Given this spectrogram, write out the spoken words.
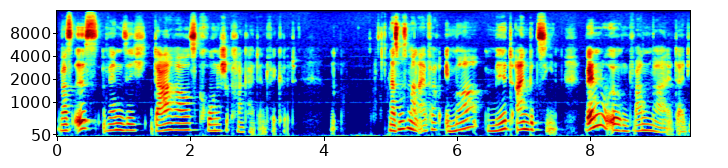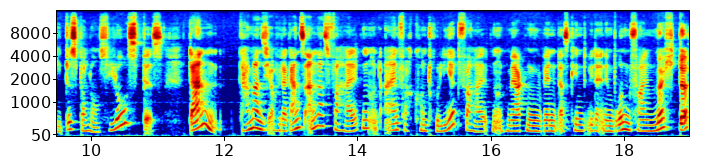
was ist, wenn sich daraus chronische Krankheit entwickelt? Das muss man einfach immer mit einbeziehen. Wenn du irgendwann mal da die Dysbalance los bist, dann kann man sich auch wieder ganz anders verhalten und einfach kontrolliert verhalten und merken, wenn das Kind wieder in den Brunnen fallen möchte,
